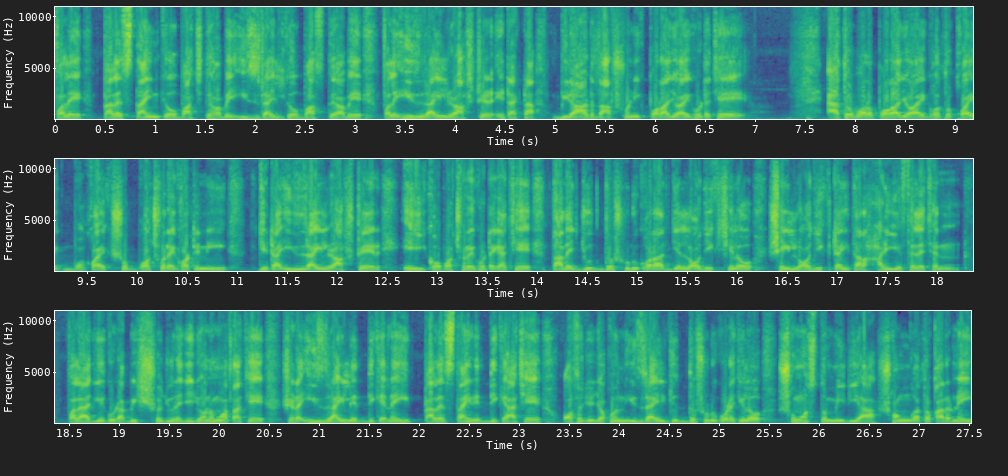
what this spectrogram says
ফলে প্যালেস্তাইনকেও বাঁচতে হবে, ইসরায়েলকেও বাঁচতে হবে, ফলে ইসরায়েল রাষ্ট্রের এটা একটা বিরাট দার্শনিক পরাজয় ঘটেছে। এত বড় পরাজয় গত কয়েক কয়েকশো বছরে ঘটেনি, যেটা ইসরায়েল রাষ্ট্রের এই ক বছরে ঘটে গেছে। তাদের যুদ্ধ শুরু করার যে লজিক ছিল, সেই লজিকটাই তারা হারিয়ে ফেলেছেন। ফলে আজকে গোটা বিশ্বজুড়ে যে জনমত আছে, সেটা ইসরায়েলের দিকে নেই, প্যালেস্তাইনের দিকে আছে। অথচ যখন ইসরায়েল যুদ্ধ শুরু করেছিল, সমস্ত মিডিয়া সঙ্গত কারণেই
